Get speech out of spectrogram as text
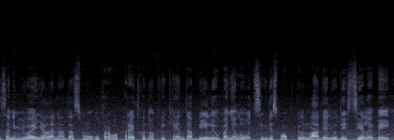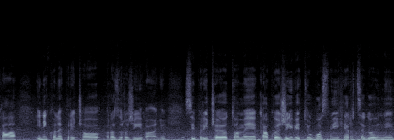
Zanimljivo je Jelena da smo upravo prethodnog vikenda bili u Banja Luci gdje smo okupili mlade ljude iz cijele BiH i niko ne priča o razroživanju. Svi pričaju o tome kako je živjeti u Bosni i Hercegovini,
